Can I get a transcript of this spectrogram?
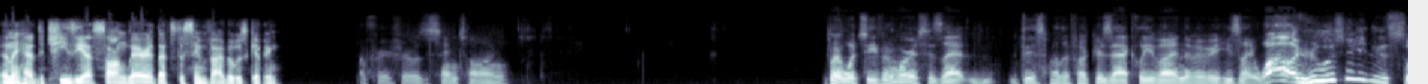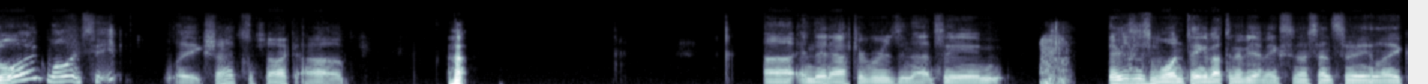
and they had the cheesy ass song there. That's the same vibe it was giving. I'm pretty sure it was the same song. But what's even worse is that this motherfucker Zach Levi in the movie, he's like, "Wow, you're listening to this song while I'm singing." Like, shut the fuck up. Uh, and then afterwards in that scene, there's this one thing about the movie that makes no sense to me. Like,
